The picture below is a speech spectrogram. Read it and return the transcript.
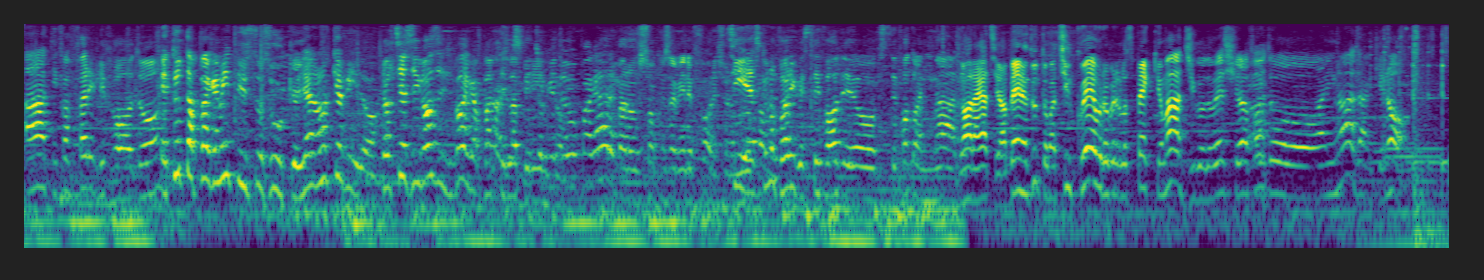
Ah, ti fa fare le foto. È tutto a pagamento di sto succhio, cioè, non ho capito. Qualsiasi cosa si paga a parte il C'è scritto che labirinto. devo pagare, ma non so cosa viene fuori. cioè Sì, escono fuori queste foto, queste foto animate. No, ragazzi, va bene tutto, ma 5 euro per lo specchio magico dove esce la foto animata? Anche no.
